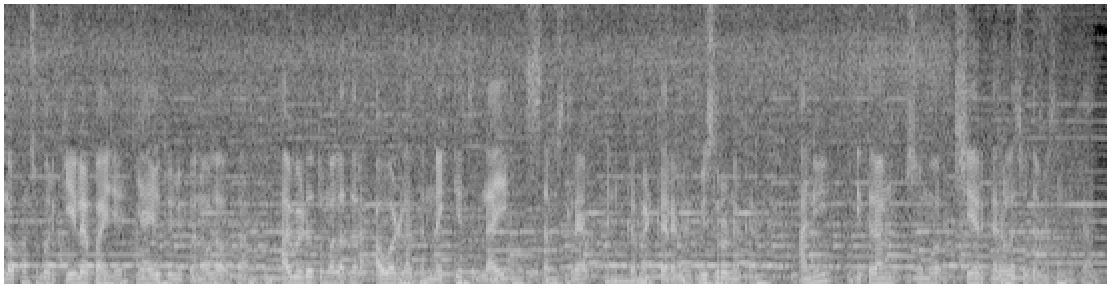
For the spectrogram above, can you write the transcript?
लोकांसमोर केलं पाहिजे या हेतूने बनवला होता. हा व्हिडिओ तुम्हाला जर आवडला तर नक्कीच लाईक सबस्क्राईब आणि कमेंट करायला विसरू नका. आणि इतरांसमोर शेअर करायला सुद्धा विसरू नका.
